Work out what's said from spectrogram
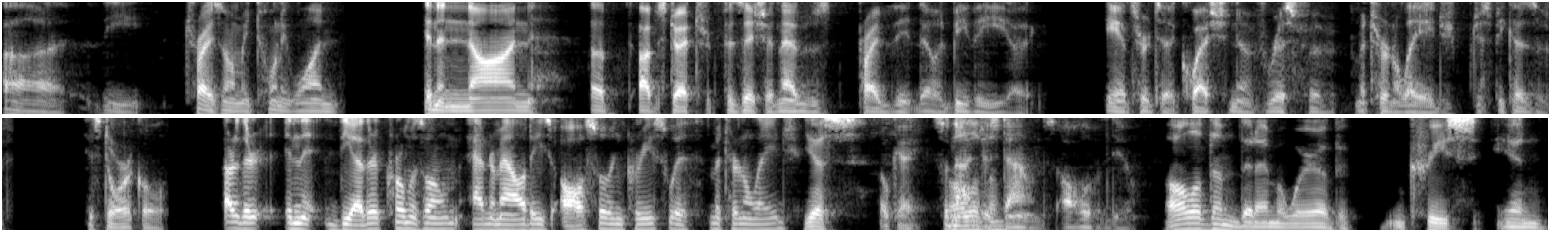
uh, the trisomy 21, in a non obstetric physician, that was probably the, that would be the uh, answer to the question of risk for maternal age, just because of historical. Are there in the, the other chromosome abnormalities also increase with maternal age? Yes. Okay, so all not just them. Downs, all of them do all of them that I'm aware of increase in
